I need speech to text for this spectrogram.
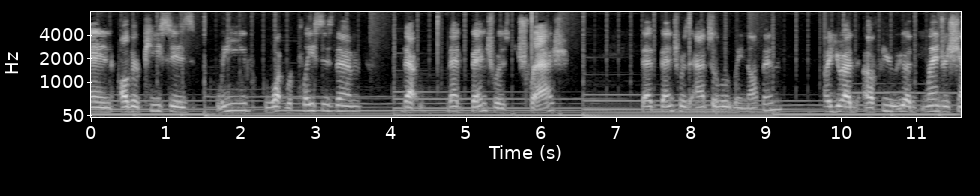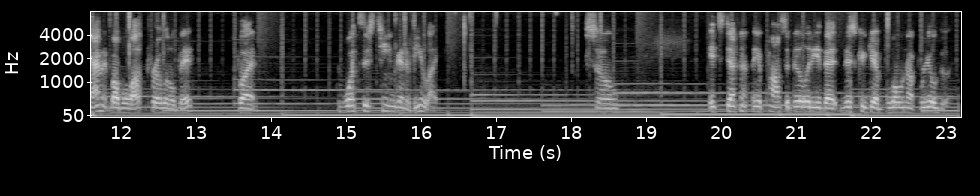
and other pieces leave? What replaces them? That that bench was trash. That bench was absolutely nothing. Uh, you had a few. You had Landry Shamet bubble up for a little bit, but what's this team going to be like? So it's definitely a possibility that this could get blown up real good.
